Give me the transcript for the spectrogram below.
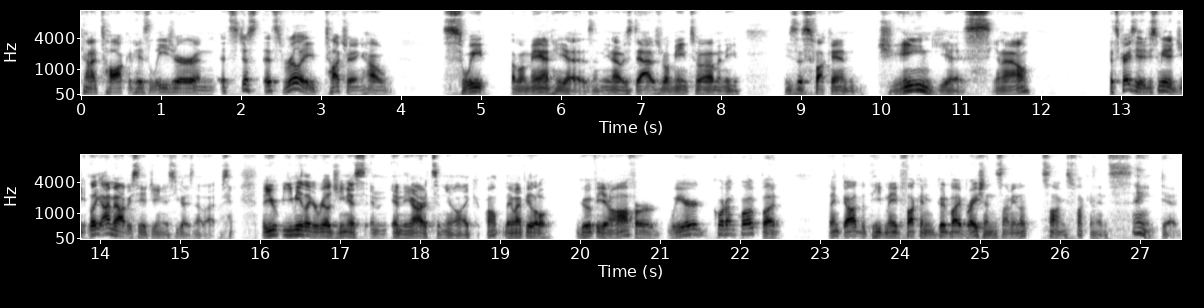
kind of talk at his leisure. And it's just, it's really touching how sweet of a man he is. And, you know, his dad was real mean to him and he, he's this fucking genius, you know? It's crazy. You just meet a ge- like I'm obviously a genius. You guys know that. you you meet like a real genius in in the arts, and you're like, well, they might be a little goofy and off or weird, quote unquote, but thank God that he made fucking good vibrations. I mean, that song's fucking insane, dude.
